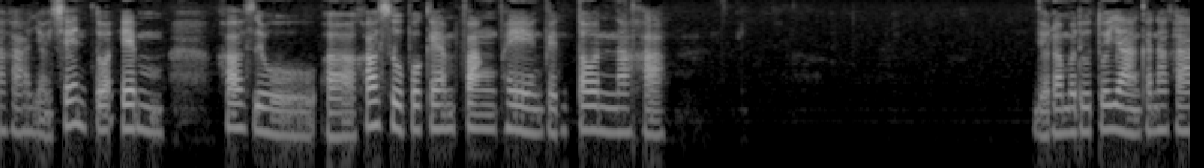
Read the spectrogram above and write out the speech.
นะคะ อย่างเช่นตัว M เข้าสู่เข้าสู่โปรแกรมฟังเพลงเป็นต้นนะคะ เดี๋ยวเรามาดูตัวอย่างกันนะคะ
